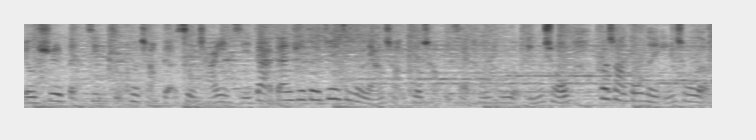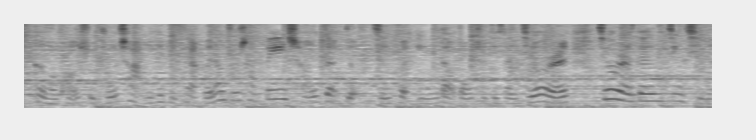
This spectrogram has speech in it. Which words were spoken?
勇士本季主客场表现差异极大，但是在最近的两场客场比赛，通通有赢球，客场都能赢球了，更何况是主场。明天比赛回到主场，非常的有机会赢到东区第三七六人。七六人跟近期呢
